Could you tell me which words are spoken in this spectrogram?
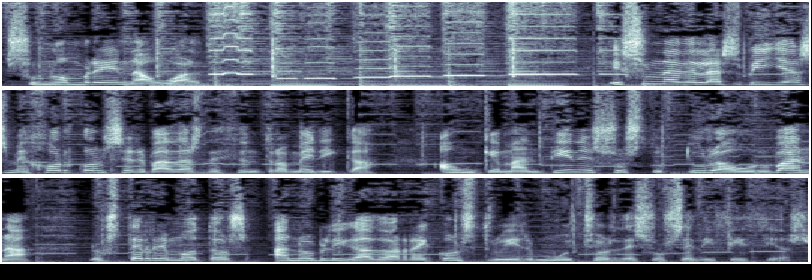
su nombre en Nahuatl. Es una de las villas mejor conservadas de Centroamérica. Aunque mantiene su estructura urbana, los terremotos han obligado a reconstruir muchos de sus edificios.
